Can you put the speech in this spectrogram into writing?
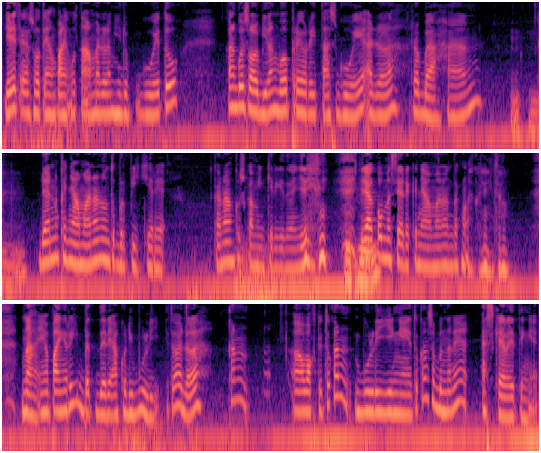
Jadi threshold yang paling utama dalam hidup gue tuh kan gue selalu bilang bahwa prioritas gue adalah rebahan Mhm. dan kenyamanan untuk berpikir ya karena aku suka mikir gitu kan jadi jadi aku mesti ada kenyamanan untuk ngelakuin itu nah yang paling ribet dari aku dibully itu adalah kan eh, waktu itu kan bullyingnya itu kan sebenarnya escalating ya.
